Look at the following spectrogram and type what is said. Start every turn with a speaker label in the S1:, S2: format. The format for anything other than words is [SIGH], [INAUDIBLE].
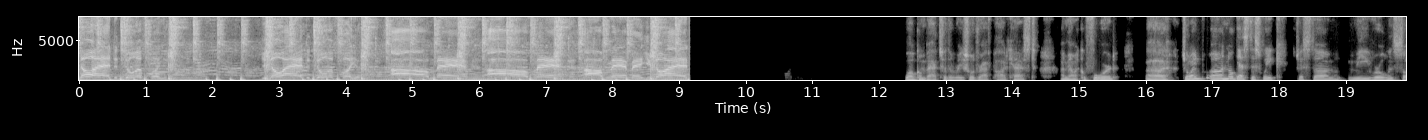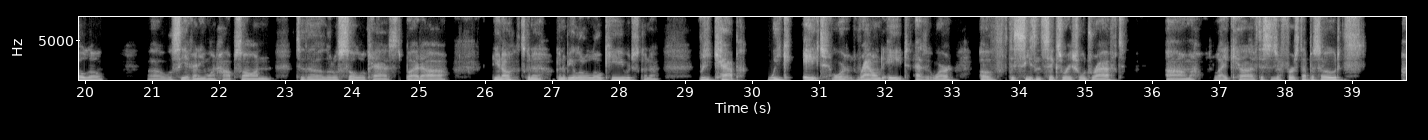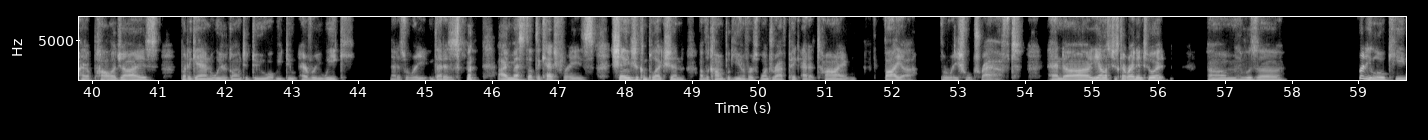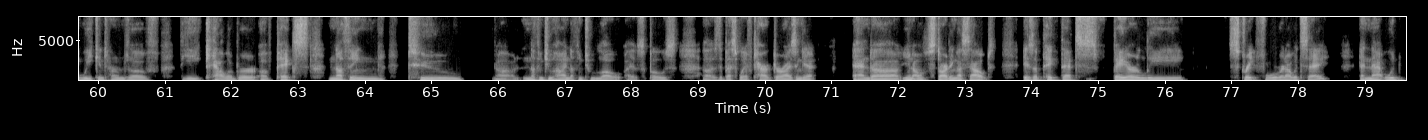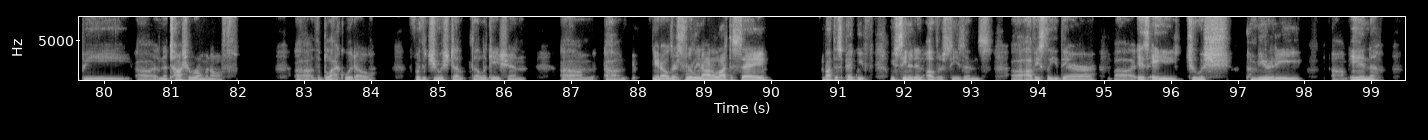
S1: Know I had to do it for you. You know I had to do it for you. Oh man, oh man, oh man, man. You know I had.
S2: Welcome back to the Racial Draft Podcast. I'm Michael Ford. Uh, joined uh, no guest this week, just um, me rolling solo. Uh, we'll see if anyone hops on to the little solo cast, but uh, you know it's gonna gonna be a little low key. We're just gonna recap week eight or round eight, as it were, of the season six racial draft. Um, like uh, if this is your first episode, I apologize, but again, we are going to do what we do every week. That is rate. That is, [LAUGHS] I messed up the catchphrase. Change the complexion of the comic book universe one draft pick at a time via the racial draft. And uh yeah, let's just get right into it. Um, it was a pretty low key week in terms of the caliber of picks. Nothing too uh, nothing too high, nothing too low, I suppose, uh, is the best way of characterizing it. And uh, you know, starting us out is a pick that's fairly straightforward, I would say, and that would be uh, Natasha Romanoff, uh, the Black Widow for the Jewish de- delegation. Um, um, you know, there's really not a lot to say about this pick. We've we've seen it in other seasons. Uh, obviously, there uh, is a Jewish community um, in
